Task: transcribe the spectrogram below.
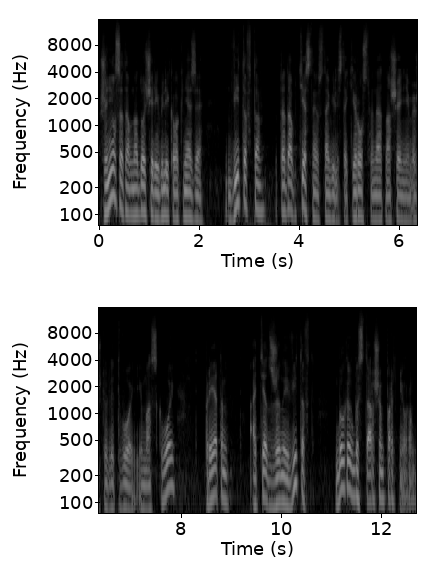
женился там на дочери великого князя Витовта. Тогда тесные установились такие родственные отношения между Литвой и Москвой. При этом отец жены Витовт был как бы старшим партнером.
